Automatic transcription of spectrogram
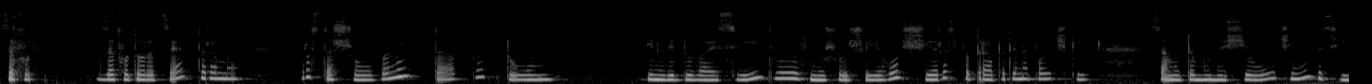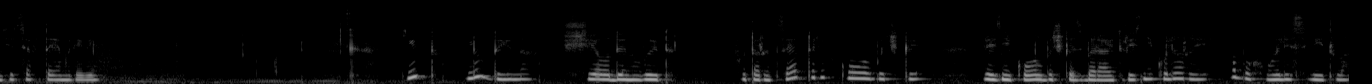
За, фо... За фоторецепторами розташований тапетум. Він відбиває світло, змушуючи його ще раз потрапити на палички. Саме тому наші очі ніби світяться в темряві. Кіт людина. Ще один вид фоторецепторів колбочки. Різні колбочки збирають різні кольори або хвилі світла.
